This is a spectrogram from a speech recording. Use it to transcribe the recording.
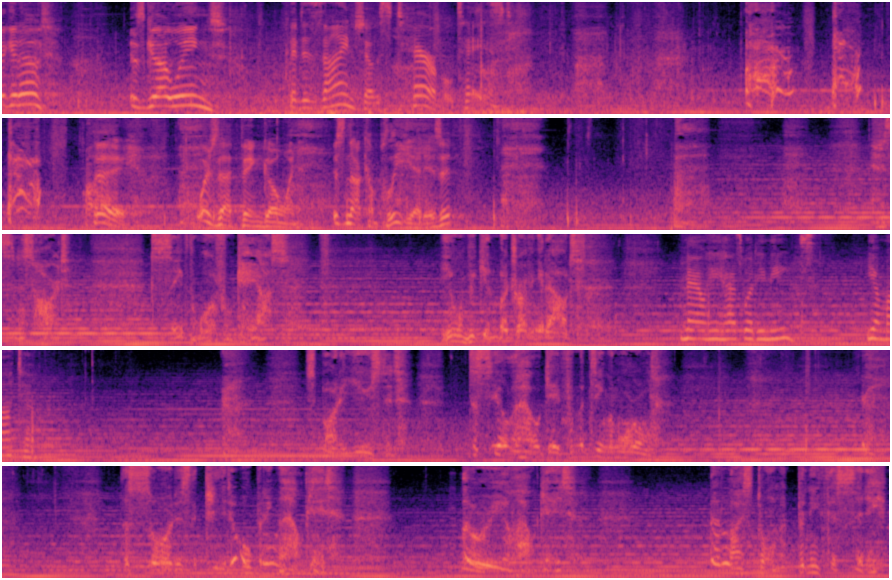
Check it out. It's got wings. The design shows terrible taste. Hey, where's that thing going? It's not complete yet, is it? It is in his heart to save the world from chaos. He will begin by driving it out. Now he has what he needs. Yamato. Sparda used it to seal the Hellgate from the demon world. The sword is the key to opening the Hellgate. The real Hellgate. That lies dormant beneath this city.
